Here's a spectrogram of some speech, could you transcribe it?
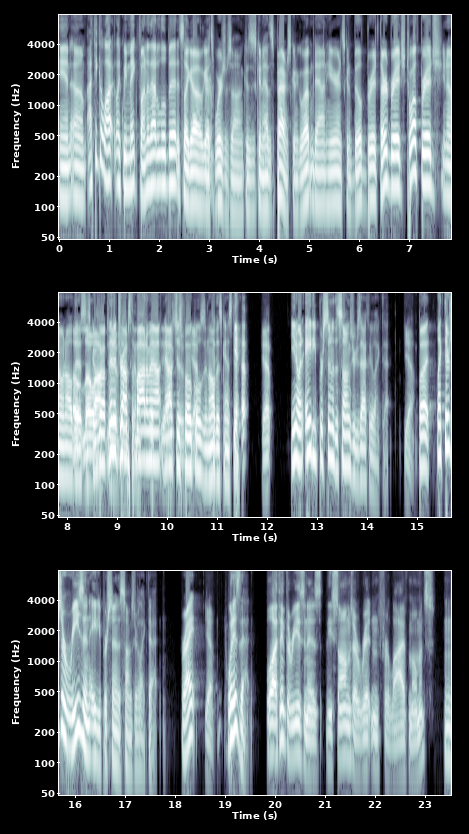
And um, I think a lot, like we make fun of that a little bit. It's like, oh, okay, it's worship song because it's going to have this pattern. It's going to go up and down here, and it's going to build bridge, third bridge, twelfth bridge, you know, and all Oh, this. It's low gonna go up, then it drops the bottom out. the Now it's just octave, yep. vocals and all this kind of stuff. Yep. Yep. You know, and eighty percent of the songs are exactly like that. Yeah. But like, there's a reason eighty percent of the songs are like that, right? Yeah. What is that? Well, I think the reason is these songs are written for live moments. They're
